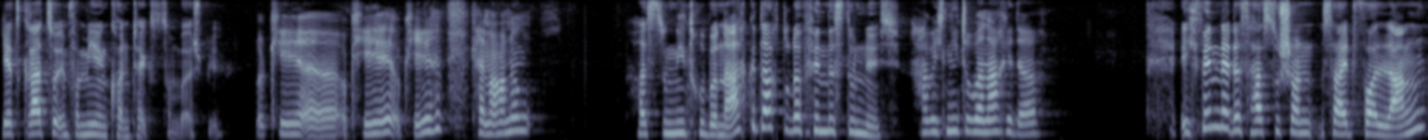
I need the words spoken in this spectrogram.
Jetzt gerade so im Familienkontext zum Beispiel. Okay, äh, okay, okay. Keine Ahnung. Hast du nie drüber nachgedacht oder findest du nicht? Habe ich nie drüber nachgedacht. Ich finde, das hast du schon seit voll lang,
